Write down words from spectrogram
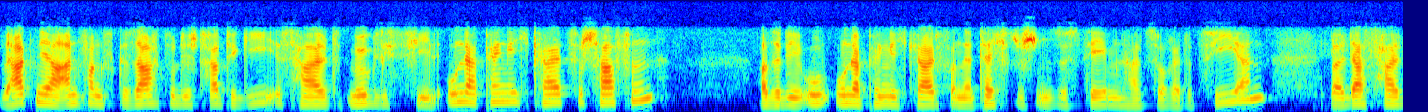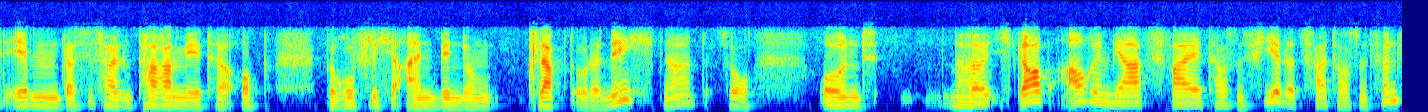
wir hatten ja anfangs gesagt, so die Strategie ist halt, möglichst viel Unabhängigkeit zu schaffen also die Unabhängigkeit von den technischen Systemen halt zu reduzieren, weil das halt eben, das ist halt ein Parameter, ob berufliche Einbindung klappt oder nicht. Ne? So. Und ich glaube, auch im Jahr 2004 oder 2005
